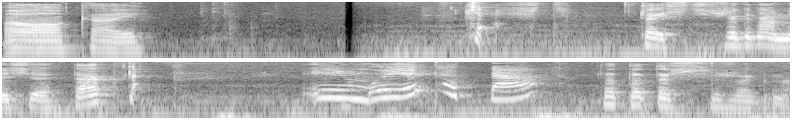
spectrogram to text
Okej. Cześć. Cześć, żegnamy się, tak? I moja tata. Tata też się żegna.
